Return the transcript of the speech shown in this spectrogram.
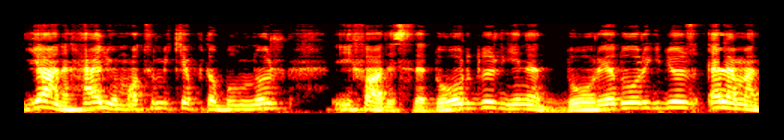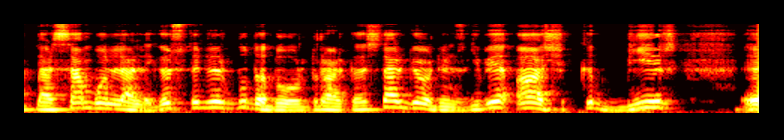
Yani helyum atomik yapıda bulunur ifadesi de doğrudur. Yine doğruya doğru gidiyoruz. Elementler sembollerle gösterilir. Bu da doğrudur arkadaşlar. Gördüğünüz gibi A şıkkı bir, e,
